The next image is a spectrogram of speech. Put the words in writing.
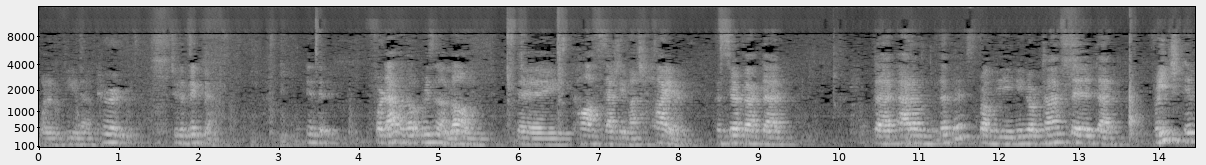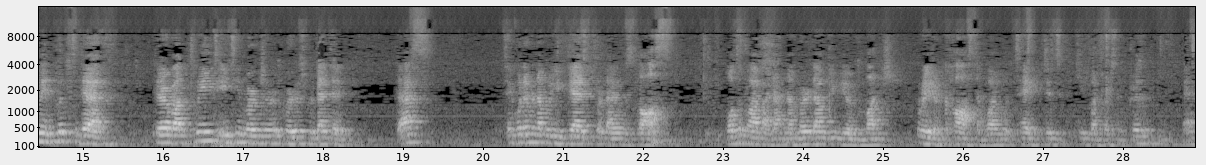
whatever fees that occurred to the victim. The, for that reason alone, the cost is actually much higher. Consider the fact that that Adam Liptak from the New York Times stated that for each inmate put to death, there are about 3 to 18 murder, murders prevented. That's, take whatever number you get for that was lost, multiply by that number, that will give you a much greater cost than what it would take just to keep one person in prison and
